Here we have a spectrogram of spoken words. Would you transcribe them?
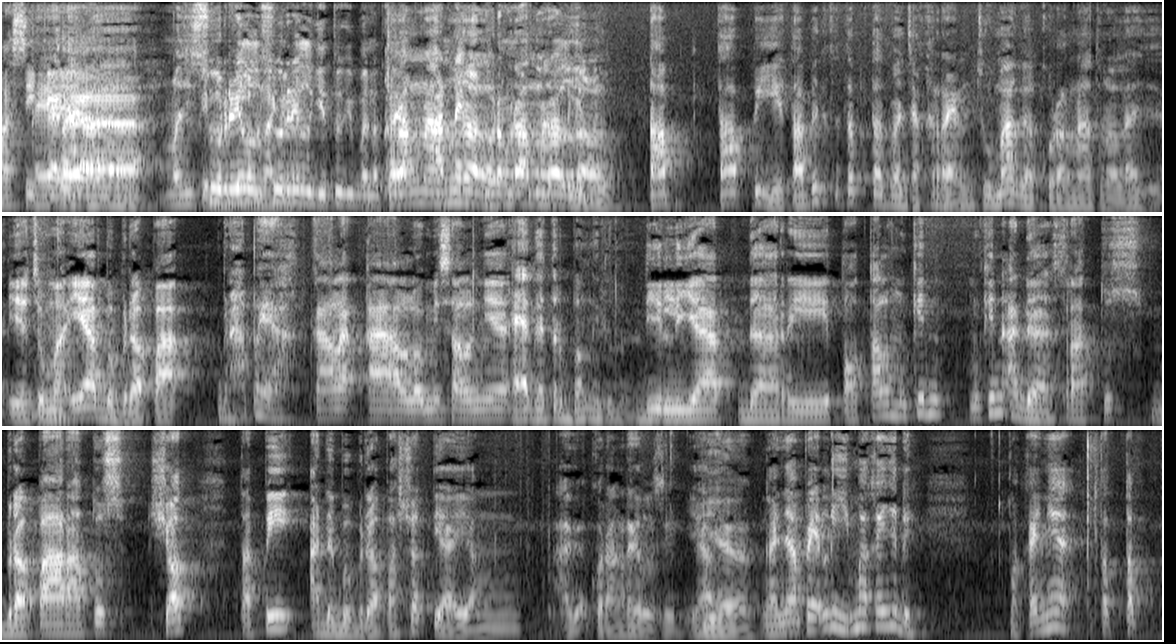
Masih Kayak- kayak, masih surreal surreal gitu gimana kurang kayak aneh, natural, kurang natural, gitu. Tap- tapi ya, tapi tetap tetap aja keren, cuma agak kurang natural aja. Iya cuma ya beberapa berapa ya kalau kalau misalnya Kayak agak terbang gitu. dilihat dari total mungkin mungkin ada 100 berapa ratus shot tapi ada beberapa shot ya yang agak kurang real sih ya Iya. nggak nyampe 5 kayaknya deh makanya tetap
